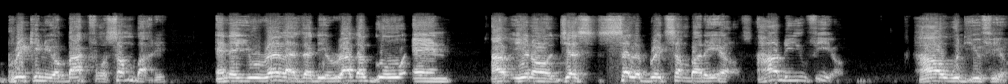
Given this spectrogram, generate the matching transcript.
breaking your back for somebody, and then you realize that you rather go and, uh, you know, just celebrate somebody else. How do you feel? how would you feel?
